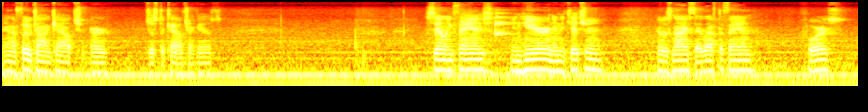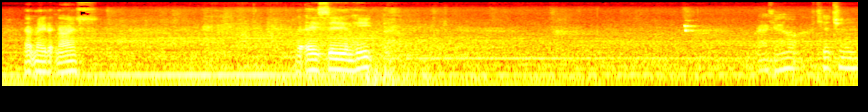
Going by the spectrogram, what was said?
and a futon couch or just a couch I guess. Ceiling fans in here and in the kitchen. It was nice. They left the fan for us. That made it nice. The AC and heat. Back out kitchen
